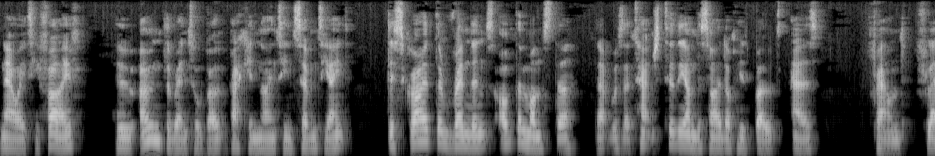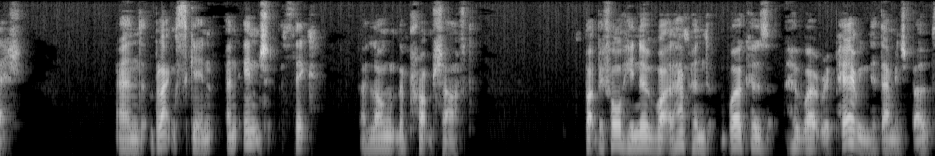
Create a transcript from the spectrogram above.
now 85, who owned the rental boat back in 1978, described the remnants of the monster that was attached to the underside of his boat as found flesh and black skin an inch thick along the prop shaft. But before he knew what had happened, workers who were repairing the damaged boat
